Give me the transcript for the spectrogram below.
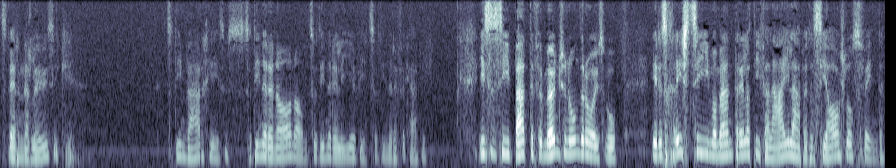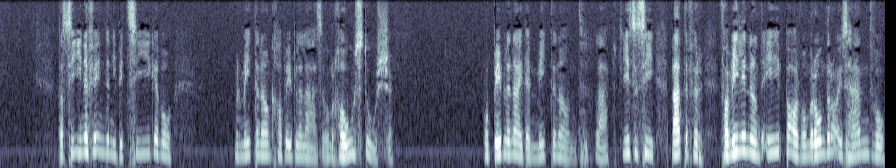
Zu deren Erlösung. Zu deinem Werk, Jesus. Zu deiner Annahme, zu deiner Liebe, zu deiner Vergebung. Jesus, sie beten für Menschen unter uns, die ihr Christsein im Moment relativ allein leben, dass sie Anschluss finden. Dass sie hineinfinden in Beziehungen, wo man miteinander Bibel lesen kann, wo man austauschen kann. Wo die Bibel in dem Miteinander lebt. Jesus, sie beten für Familien und Ehepaare, die wir unter uns haben, wo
